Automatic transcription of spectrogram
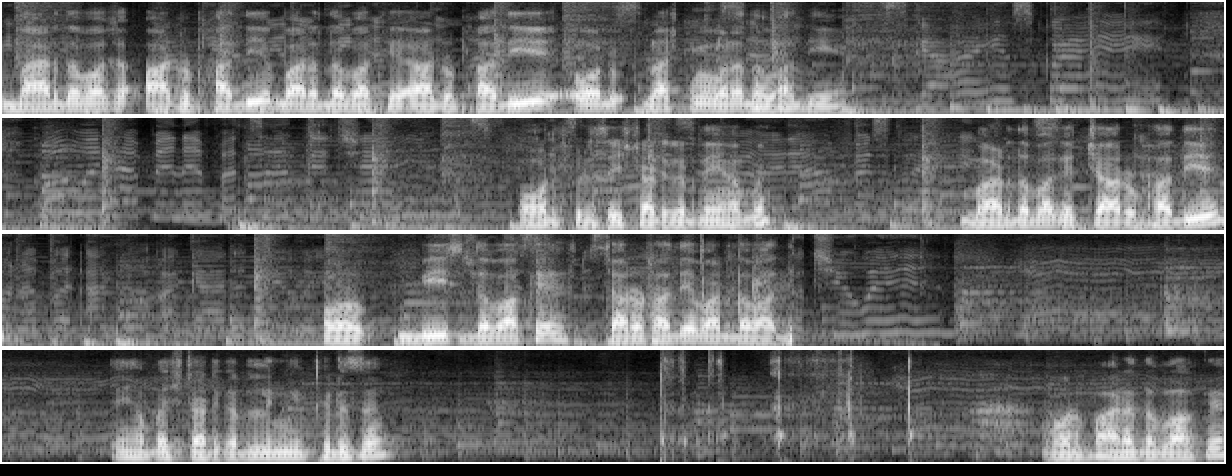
बारह दबा के आठ उठा दिए, बारह दबा के आठ उठा दिए और लास्ट में बारह दबा दिए? और फिर से स्टार्ट करते हैं यहाँ पे बारह दबा के चार उठा दिए. और बीस दबा के चार उठा दिए, बारह दबा दिए तो यहाँ पर स्टार्ट कर लेंगे फिर से और बारह दबा के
